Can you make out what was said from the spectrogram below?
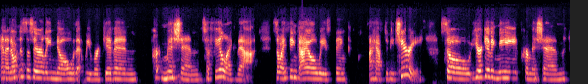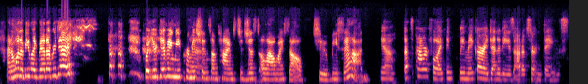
and i don't necessarily know that we were given permission to feel like that so i think i always think I have to be cheery. So you're giving me permission. I don't want to be like that every day. but you're giving me permission sometimes to just allow myself to be sad. Yeah, that's powerful. I think we make our identities out of certain things.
